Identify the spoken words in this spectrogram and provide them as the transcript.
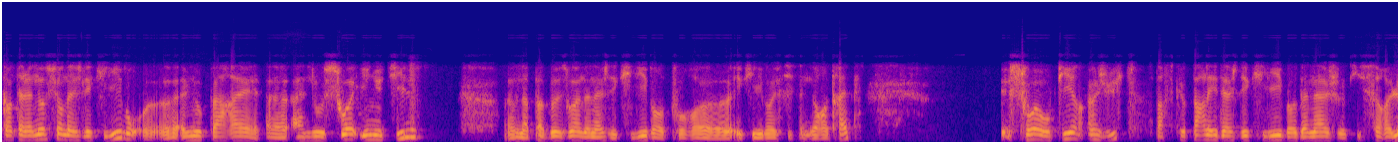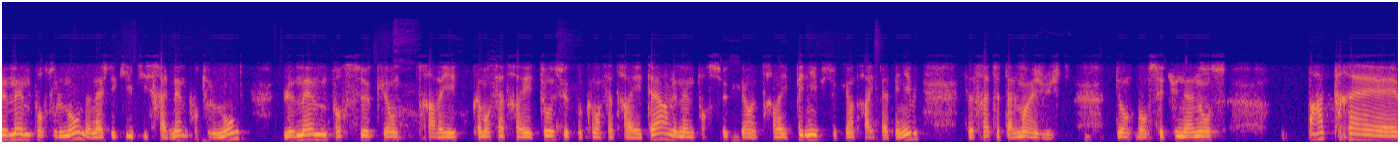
quant à la notion d'âge d'équilibre, euh, elle nous paraît euh, à nous soit inutile, euh, on n'a pas besoin d'un âge d'équilibre pour équilibrer le système de retraite, soit au pire injuste, parce que parler d'âge d'équilibre, d'un âge qui serait le même pour tout le monde, un âge d'équilibre qui serait le même pour tout le monde, le même pour ceux qui ont travaillé, commencé à travailler tôt, ceux qui ont commencé à travailler tard, le même pour ceux qui ont travaillé pénible, ceux qui ont travaillé pas pénible, ce serait totalement injuste. Donc bon, c'est une annonce pas très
